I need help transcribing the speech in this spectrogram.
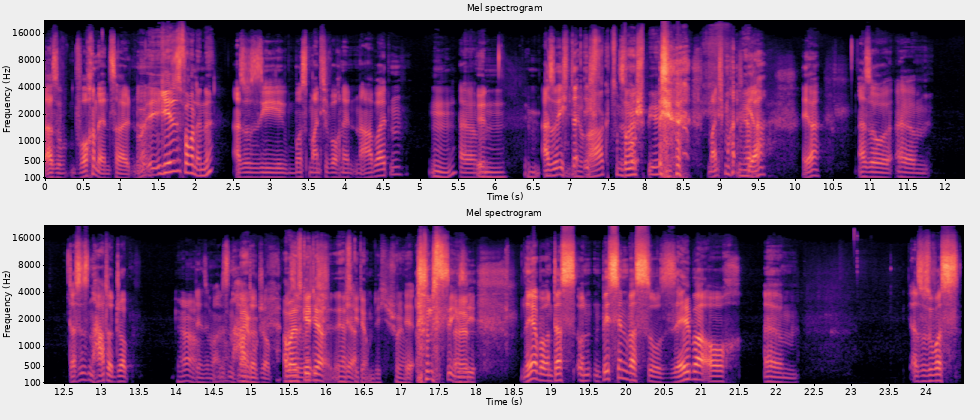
Also Wochenends halt, ne? Jedes Wochenende? Also sie muss manche Wochenenden arbeiten. Mhm. Ähm, In, Im also ich, da- ich Irak zum so- Beispiel. Manchmal, Ja. ja. Ja. Also, ähm, das ist ein harter Job, Ja. den sie machen. Das ist ein harter gut. Job. Aber also es geht ja, ich- ja, es geht ja um dich. Entschuldigung. Ja, das ist Äh. easy. Nee, aber und das, und ein bisschen was so selber auch, ähm, also sowas,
